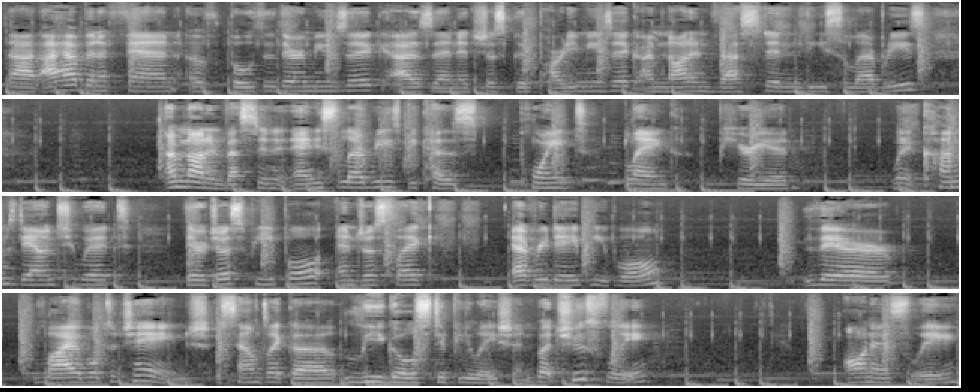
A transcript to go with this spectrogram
that I have been a fan of both of their music, as in it's just good party music. I'm not invested in these celebrities. I'm not invested in any celebrities because point blank, period. When it comes down to it, they're just people, and just like everyday people, they're liable to change. It sounds like a legal stipulation, but truthfully, honestly,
